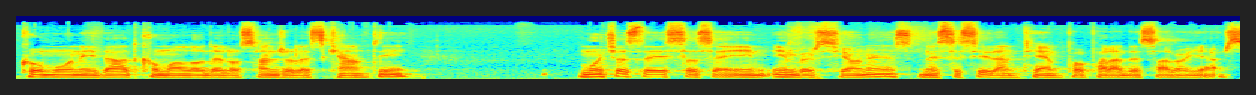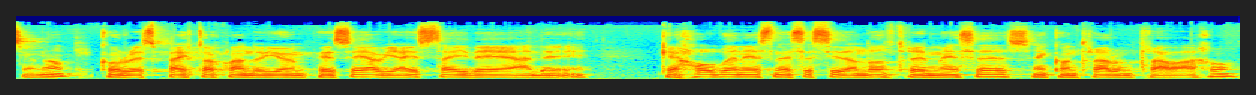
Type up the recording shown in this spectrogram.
comunidad como lo de Los Angeles County, muchas de esas inversiones necesitan tiempo para desarrollarse, ¿no? Con respecto a cuando yo empecé, había esta idea de que jóvenes necesitan dos o tres meses encontrar un trabajo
